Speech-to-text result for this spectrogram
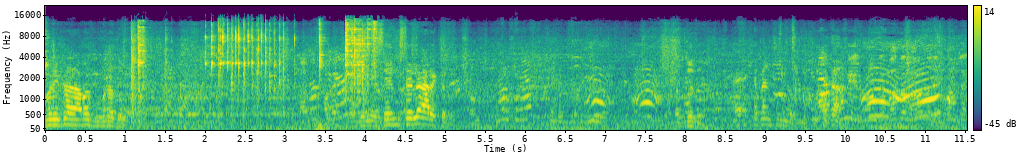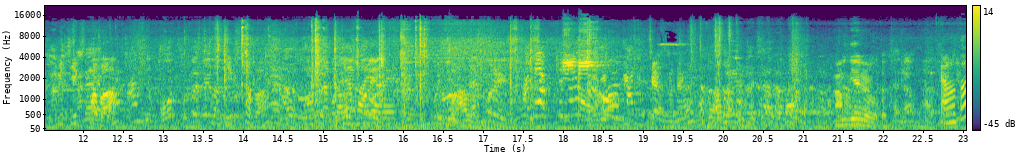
এবার এটা আবার ঘুরা দেবে। সেম স্টাইলে আরেকটা দেবে। তুমি চিপস খাবা। চিপস খাবা। কেন তো?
